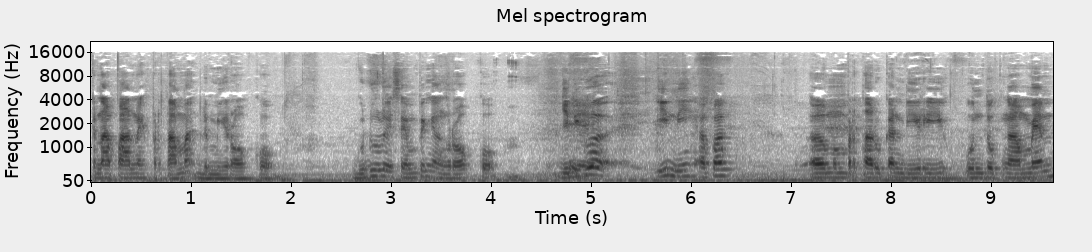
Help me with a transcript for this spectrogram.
Kenapa aneh? Pertama demi rokok. Gue dulu SMP nggak ngerokok. Jadi Iya. gue ini apa eh, mempertaruhkan diri untuk ngamen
